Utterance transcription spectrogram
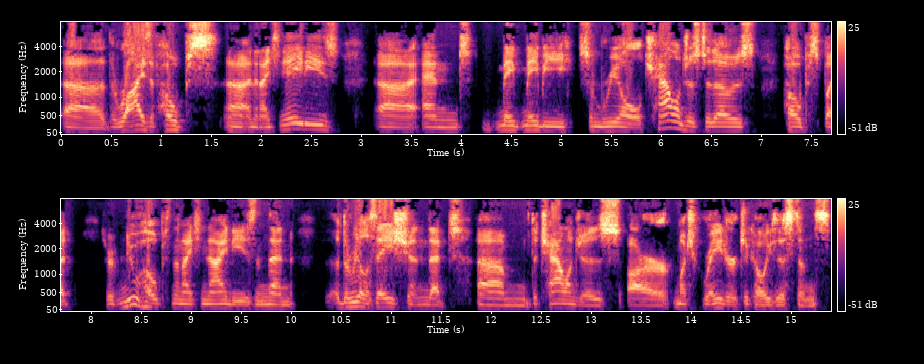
uh, the rise of hopes uh, in the 1980s uh, and may, maybe some real challenges to those hopes, but sort of new hopes in the 1990s, and then the realization that um, the challenges are much greater to coexistence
